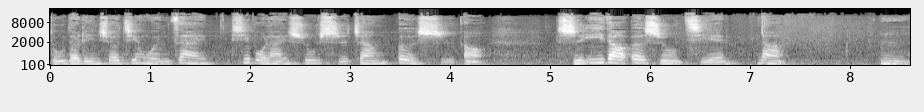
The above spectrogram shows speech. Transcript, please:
读的灵修经文在希伯来书十章二十啊十一到二十五节。那嗯，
